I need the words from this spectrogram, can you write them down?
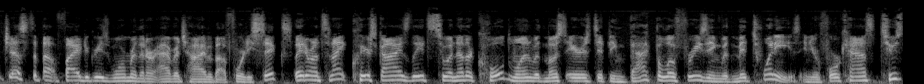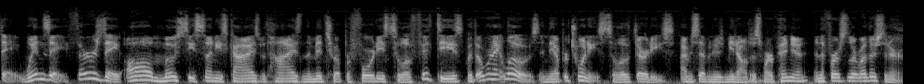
just about 5 degrees warmer than our average high of about 46. Later on tonight, clear skies leads to another cold one with most areas dipping back below freezing with mid 20s in your forecast. Tuesday, Wednesday, Thursday, all mostly sunny skies with highs in the mid to upper 40s to low 50s with overnight lows in the upper 20s to low 30s. I'm 7 News meteorologist Mark Pena in the First Alert Weather Center.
